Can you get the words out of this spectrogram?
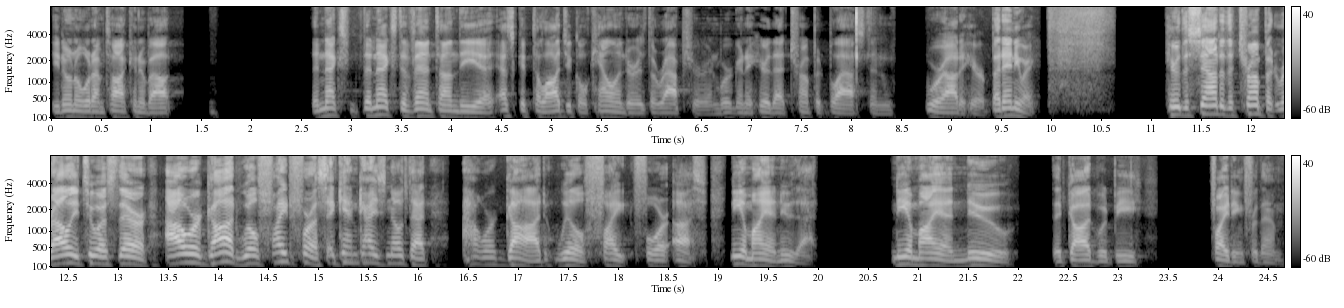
You don't know what I'm talking about. The next, the next event on the uh, eschatological calendar is the rapture, and we're going to hear that trumpet blast, and we're out of here. But anyway, hear the sound of the trumpet, rally to us there. Our God will fight for us. Again, guys, note that our God will fight for us. Nehemiah knew that. Nehemiah knew that God would be fighting for them.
